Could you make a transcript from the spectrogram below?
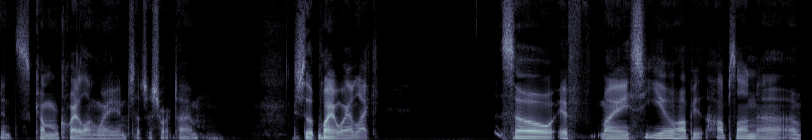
it's come quite a long way in such a short time. Just to the point where I'm like, So if my CEO hop, hops on a, a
